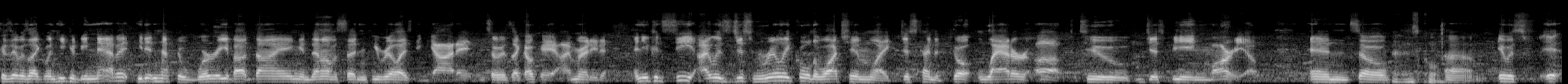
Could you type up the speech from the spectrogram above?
Because it was like when he could be Nabbit, he didn't have to worry about dying, and then all of a sudden he realized he got it, and so he was like, "Okay, I'm ready to." And you could see, I was just really cool to watch him like just kind of go ladder up to just being Mario, and so That is cool. um, it was it,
